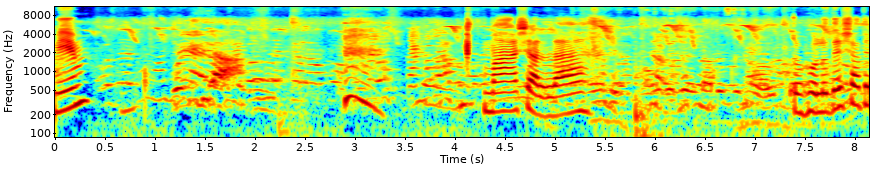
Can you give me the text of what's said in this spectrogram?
মিম? মাশাল্লাহ তো হলুদের সাথে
